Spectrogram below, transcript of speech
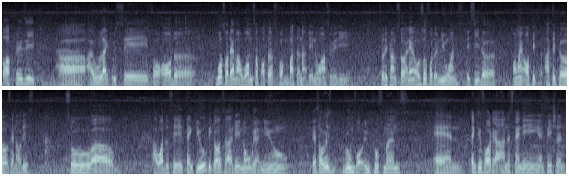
oh, crazy. Uh, I would like to say for all the, most of them are warm supporters from Butternut. They know us already. So they come. So and then also for the new ones, they see the online artic- articles and all this. Ah. So um, I want to say thank you because uh, they know we are new. There's always room for improvements, and thank you for their understanding and patience.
